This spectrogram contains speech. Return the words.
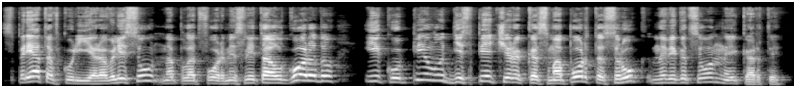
спрятав курьера в лесу, на платформе слетал к городу и купил у диспетчера космопорта с рук навигационные карты.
